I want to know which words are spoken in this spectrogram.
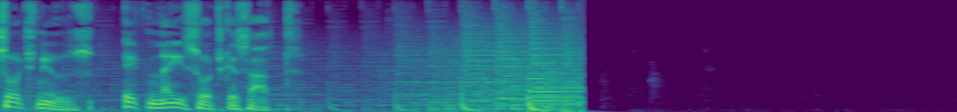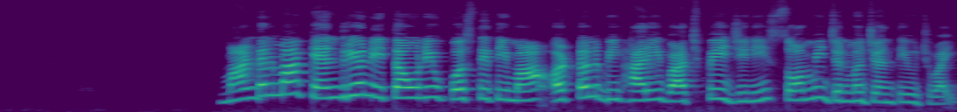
सोच न्यूज एक नई सोच के साथ માંડલમાં કેન્દ્રીય નેતાઓની ઉપસ્થિતિમાં અટલ બિહારી વાજપેયીજીની સોમી જન્મજયંતિ ઉજવાઈ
